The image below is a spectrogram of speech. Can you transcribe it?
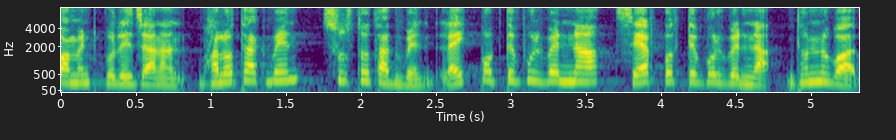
কমেন্ট করে জানান। ভালো থাকবেন, সুস্থ থাকবেন। লাইক করতে ভুলবেন না শেয়ার করতে ভুলবেন না। ধন্যবাদ।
